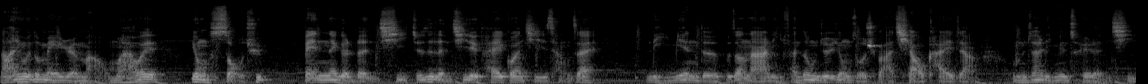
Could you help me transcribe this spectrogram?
然后因为都没人嘛，我们还会用手去。边那个冷气，就是冷气的开关，其实藏在里面的，不知道哪里。反正我们就用手去把它撬开，这样我们在里面吹冷气。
